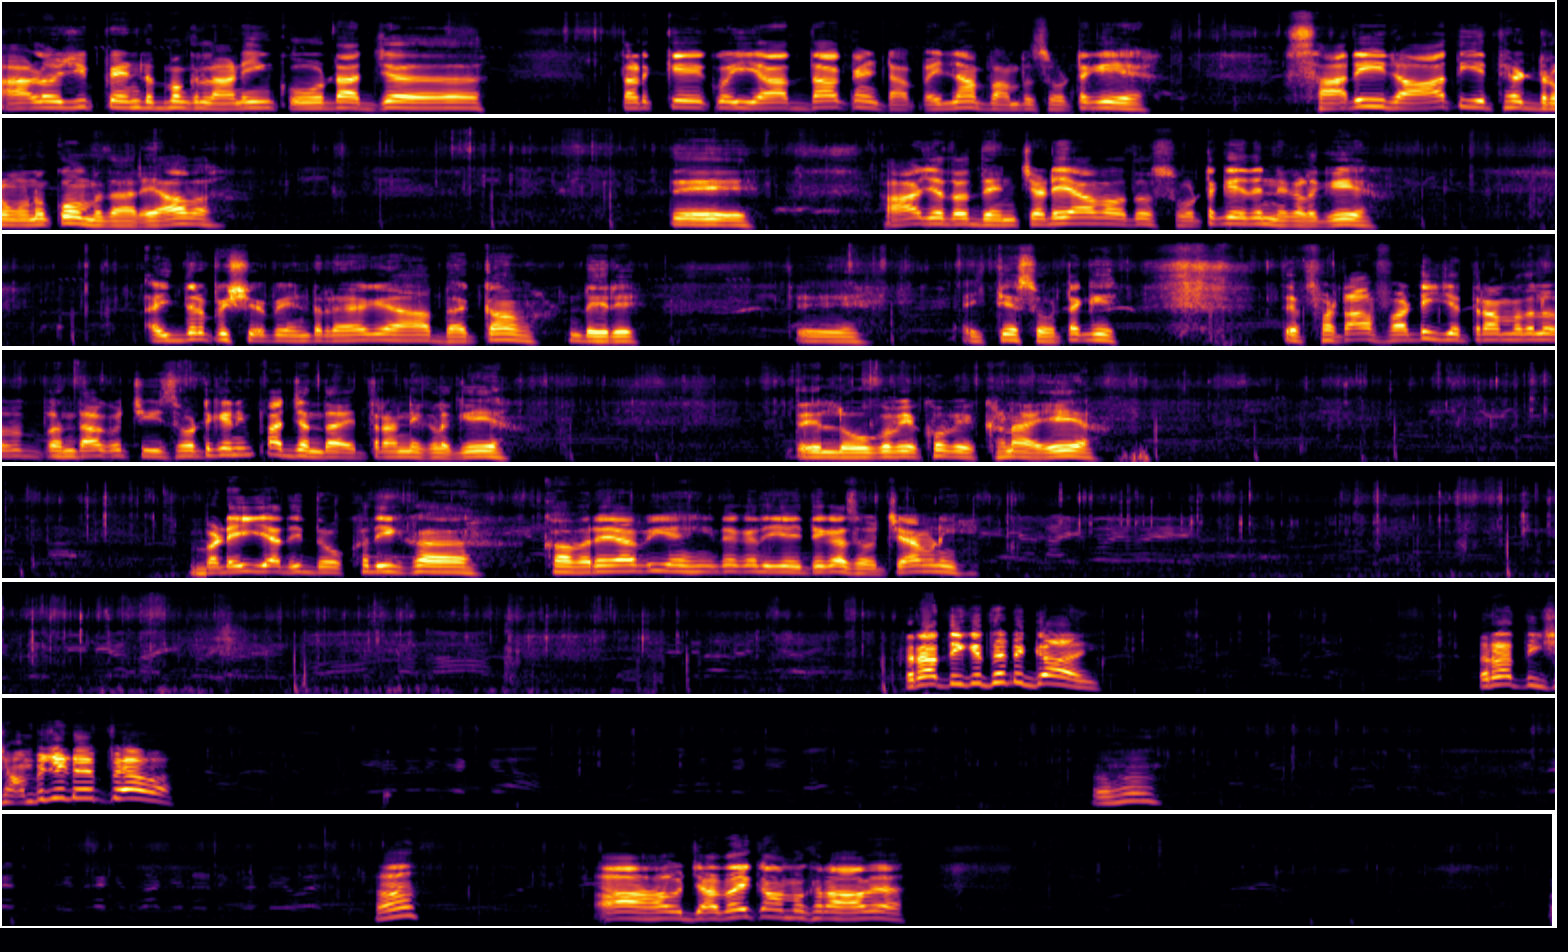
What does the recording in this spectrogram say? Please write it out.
ਆ ਲੋ ਜੀ, ਪਿੰਡ ਮੰਗਲਾਣੀ ਕੋਟ ਅੱਜ ਤੜਕੇ ਕੋਈ ਆਧਾ ਘੰਟਾ ਪਹਿਲਾਂ ਬੰਬ ਸੁੱਟ ਗਏ ਆ। ਸਾਰੀ ਰਾਤ ਹੀ ਇੱਥੇ ਡਰੋਨ ਘੁੰਮਦਾ ਰਿਹਾ ਵਾ। ਤੇ ਆ ਜਦੋਂ ਦਿਨ ਚੜਿਆ ਵਾ, ਉਦੋਂ ਸੁੱਟ ਕੇ ਤੇ ਨਿਕਲ ਗਏ ਆ। ਇੱਧਰ ਪਿੱਛੇ ਪਿੰਡ ਰਹਿ ਗਿਆ ਬੈਕਾਂ ਡੇਰੇ। ਤੇ ਇੱਥੇ ਸੁੱਟ ਗਏ। ਤੇ ਫਟਾਫਟ ਹੀ ਜਿਸ ਤਰ੍ਹਾਂ ਮਤਲਬ ਬੰਦਾ ਕੋਈ ਚੀਜ਼ ਸੁੱਟ ਕੇ ਨਹੀਂ ਭੱਜ ਜਾਂਦਾ, ਇਸ ਤਰ੍ਹਾਂ ਨਿਕਲ ਗਏ ਆ। ਤੇ ਲੋਕ ਵੇਖੋ ਵੇਖਣ ਆਏ ਆ। ਬੜੀ ਜ਼ਿਆਦੀ ਦੁੱਖ ਦੀ ਖਬਰ ਆ ਵੀ ਅਸੀਂ ਤਾਂ ਕਦੀ ਇੱਥੇ ਕਾ ਸੋਚਿਆ ਵੀ ਨਹੀਂ। ਰਾਤੀ ਕਿੱਥੇ ਡਿੱਗਾ ਸੀ? ਰਾਤੀ ਸ਼ੰਭ ਚ ਡੇ ਪਿਆ ਵਾ? ਹਾਂ ਹਾਂ? ਆਹੋ, ਜ਼ਿਆਦਾ ਹੀ ਕੰਮ ਖਰਾਬ ਆ।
